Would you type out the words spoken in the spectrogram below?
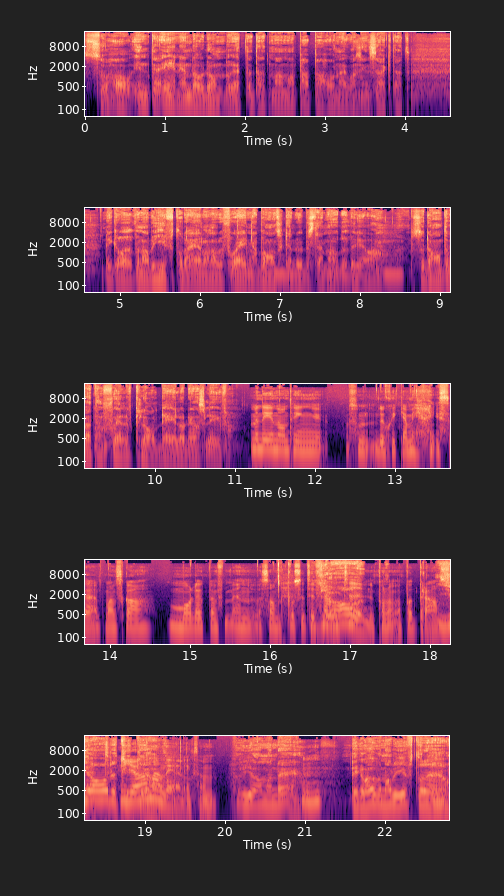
så har inte en enda av dem berättat att mamma och pappa har någonsin sagt att det går över när du gifter dig eller när du får egna barn så kan du bestämma hur du vill göra. Så det har inte varit en självklar del av deras liv. Men det är någonting som du skickar med i sig, att man ska måla upp en, en sån positiv Ja. framtid på, något- på ett bra Ja, sätt. det Hur gör jag. man det? Liksom? Hur gör man det? Mm. Det går över när du gifter dig och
